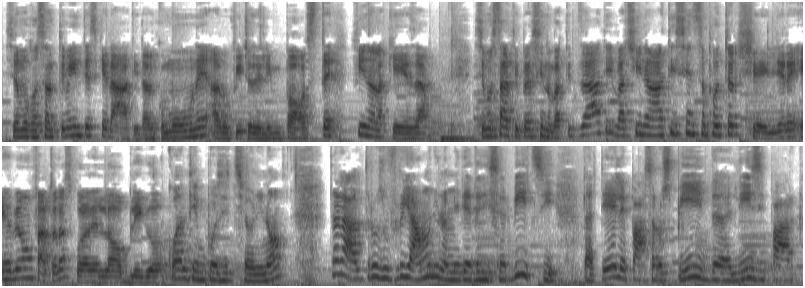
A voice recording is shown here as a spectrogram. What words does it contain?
Siamo costantemente schierati dal comune all'ufficio delle imposte fino alla chiesa. Siamo stati persino battezzati, vaccinati senza poter scegliere e abbiamo fatto la scuola dell'obbligo. Quante imposizioni, no? Tra l'altro usufruiamo di una miriade di servizi, dal telepass allo speed, l'easy park,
